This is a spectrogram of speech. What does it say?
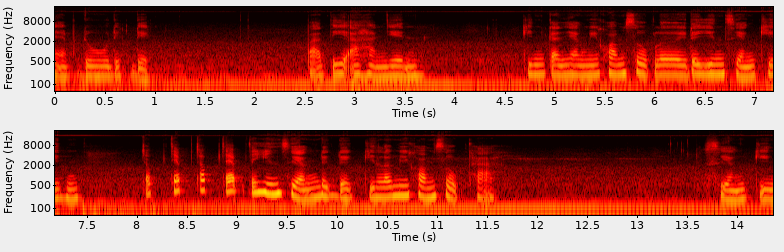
แอบดูเด็กๆ ปาร์ตี้อาหารเย็น กินกันอย่างมีความสุขเลย ได้ยินเสียงกินจ๊อบแจ๊บจ๊อบแจ๊บได้ยินเสียงเด็ก ๆ กินแล้วมีความสุขค่ะ เสียงกิน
